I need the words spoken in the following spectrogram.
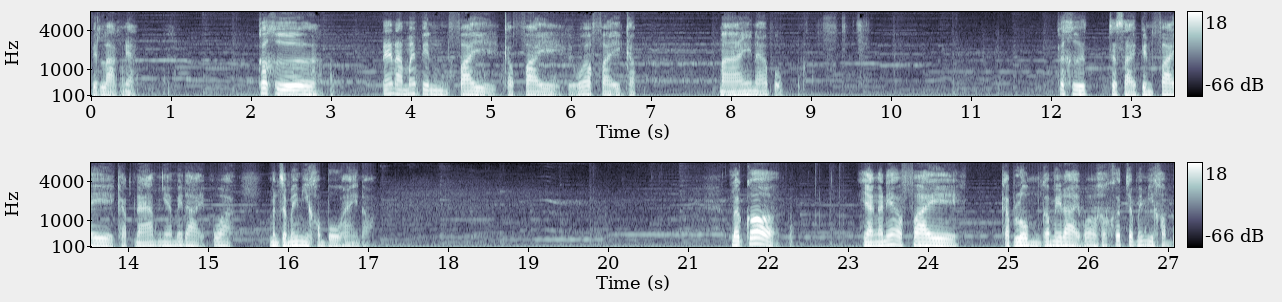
เป็นหลักเนี่ย ก็คือแนะนำให้เป็นไฟกับไฟหรือว่าไฟกับไม้นะครับผม ก็คือ จะใส่เป็นไฟกับน้ำเงี้ยไม่ได้ เพราะว่ามันจะไม่มีคอมโบให้เนาะแล้วก็อย่างอันเนี้ยไฟกับลมก็ไม่ได้ เพราะเขาก็จะไม่มีคอมโบ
